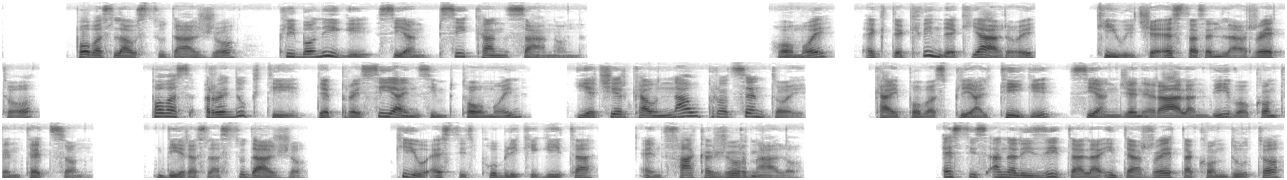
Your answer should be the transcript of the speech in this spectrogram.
povas lau studajo plibonigi sian psican sanon. Homoi ecte quindec iaroi, kiwi ce estas en la reto, povas reducti depressiaen simptomoin ie circa un nau procentoi, cae povas plialtigi sian generalan vivo contentezon, diras la studaggio, kiu estis publicigita en faca giornalo. Estis analisita la interreta conduto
